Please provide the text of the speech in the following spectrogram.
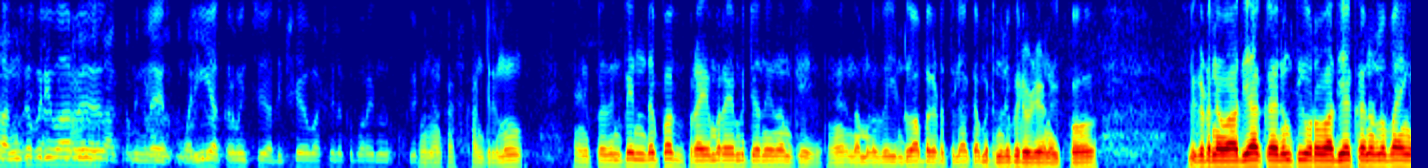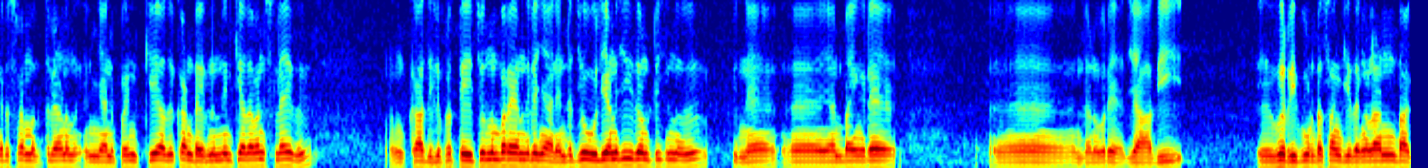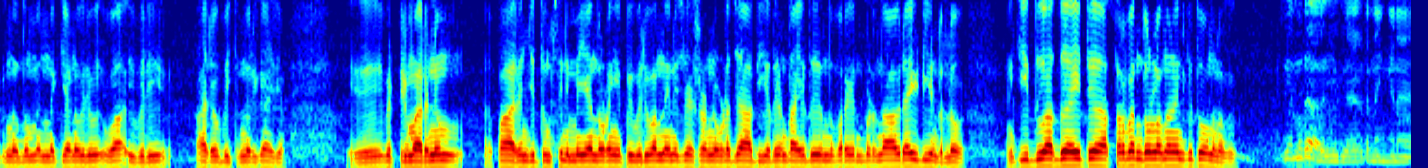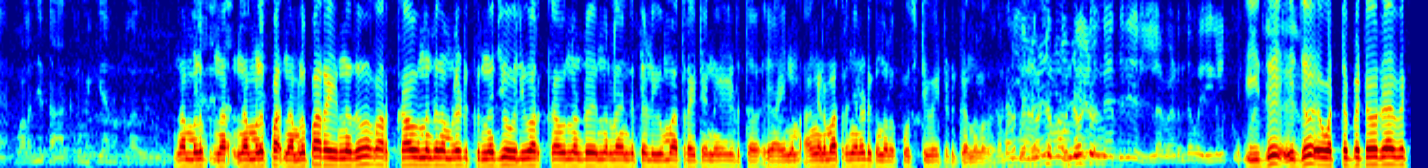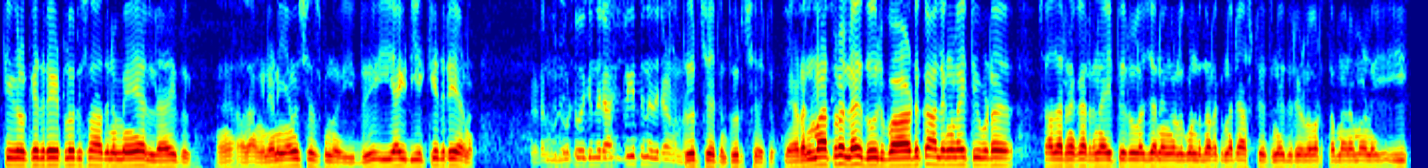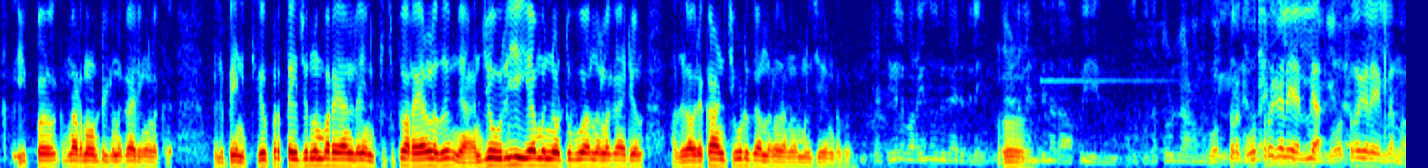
സംഘപരിവാർ നിങ്ങളെ വലിയ ആക്രമിച്ച് അധിക്ഷേപ ഭാഷയിലൊക്കെ പറയുന്നത്. ഞാൻ കണ്ടിരുന്നു. ഞാനിപ്പോൾ അതിനിപ്പോൾ എന്താ അഭിപ്രായം പറയാൻ പറ്റുക നമുക്ക് നമ്മൾ വീണ്ടും അപകടത്തിലാക്കാൻ പറ്റുന്നൊരു പരിപാടിയാണ്. ഇപ്പോൾ വിഘടനവാദിയാക്കാനും തീവ്രവാദിയാക്കാനുള്ള ഭയങ്കര ശ്രമത്തിലാണ് ഞാനിപ്പോൾ എനിക്ക് അത് കണ്ടതിൽ നിന്ന് എനിക്കത് മനസ്സിലായത്. നമുക്ക് അതിൽ പ്രത്യേകിച്ചൊന്നും പറയാനൊന്നുമില്ല. ഞാൻ എന്റെ ജോലിയാണ് ചെയ്തുകൊണ്ടിരിക്കുന്നത്. പിന്നെ ഞാൻ ഭയങ്കര എന്താണ് പറയുക ജാതി വെറി പൂണ്ട സംഗീതങ്ങളാണ് ഉണ്ടാക്കുന്നതും എന്നൊക്കെയാണ് ഒരു ഇവർ ആരോപിക്കുന്ന ഒരു കാര്യം. ഇത് വെട്ടിമാരനും പാരഞ്ചിത്തും സിനിമ ചെയ്യാൻ തുടങ്ങിയപ്പോൾ ഇവർ വന്നതിന് ശേഷമാണ് ഇവിടെ ജാതീയത ഉണ്ടായത് എന്ന് പറയപ്പെടുന്ന ആ ഒരു ഐഡിയ ഉണ്ടല്ലോ. എനിക്ക് ഇതും അതുമായിട്ട് അത്ര ബന്ധമുള്ളതെന്നാണ് എനിക്ക് തോന്നുന്നത് നമ്മൾ നമ്മൾ നമ്മൾ പറയുന്നത് വർക്കാവുന്നുണ്ട് നമ്മൾ എടുക്കുന്ന ജോലി വർക്കാവുന്നുണ്ട് എന്നുള്ളതിന്റെ തെളിവ് മാത്രമായിട്ട് തന്നെ എടുത്ത അതിനും അങ്ങനെ മാത്രം ഞാൻ എടുക്കുന്നുള്ളൂ. പോസിറ്റീവായിട്ട് എടുക്കുക എന്നുള്ളത് നമ്മൾ മുന്നോട്ട് മുന്നോട്ട് ഇത് ഇത് ഒറ്റപ്പെട്ട ഓരോ വ്യക്തികൾക്കെതിരായിട്ടുള്ള ഒരു സാധനമേ അല്ല ഇത്. അത് അങ്ങനെയാണ് ഞാൻ വിശ്വസിക്കുന്നത്. ഇത് ഈ ഐഡിയക്കെതിരെയാണ്. മുന്നോട്ട് വയ്ക്കുന്ന തീർച്ചയായിട്ടും തീർച്ചയായിട്ടും. വേടൻ മാത്രമല്ല ഇത് ഒരുപാട് കാലങ്ങളായിട്ട് ഇവിടെ സാധാരണക്കാരനായിട്ടുള്ള ജനങ്ങൾ കൊണ്ട് നടക്കുന്ന രാഷ്ട്രീയത്തിനെതിരെയുള്ള വർത്തമാനമാണ് ഈ ഇപ്പോൾ നടന്നുകൊണ്ടിരിക്കുന്ന കാര്യങ്ങളൊക്കെ. ഇതിലിപ്പോൾ എനിക്ക് പ്രത്യേകിച്ചൊന്നും പറയാനില്ല. എനിക്ക് പറയാനുള്ളത് ഞാൻ ജോലി ചെയ്യാൻ മുന്നോട്ട് പോകുക എന്നുള്ള കാര്യം അത് അവരെ കാണിച്ചു കൊടുക്കുക എന്നുള്ളതാണ് നമ്മൾ ചെയ്യേണ്ടത്.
